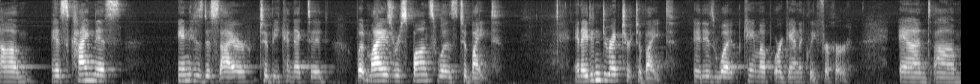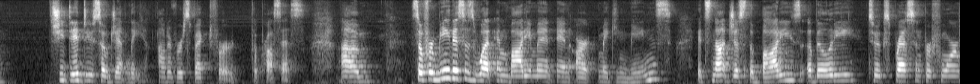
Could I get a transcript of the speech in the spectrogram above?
um, his kindness in his desire to be connected. But Maia's response was to bite. And I didn't direct her to bite. It is what came up organically for her. And um, she did do so gently out of respect for the process. Um, so for me, this is what embodiment in art making means. It's not just the body's ability to express and perform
